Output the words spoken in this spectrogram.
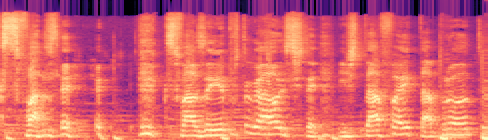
que se fazem que se fazem em Portugal. Isto, é, isto está feito, está pronto.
